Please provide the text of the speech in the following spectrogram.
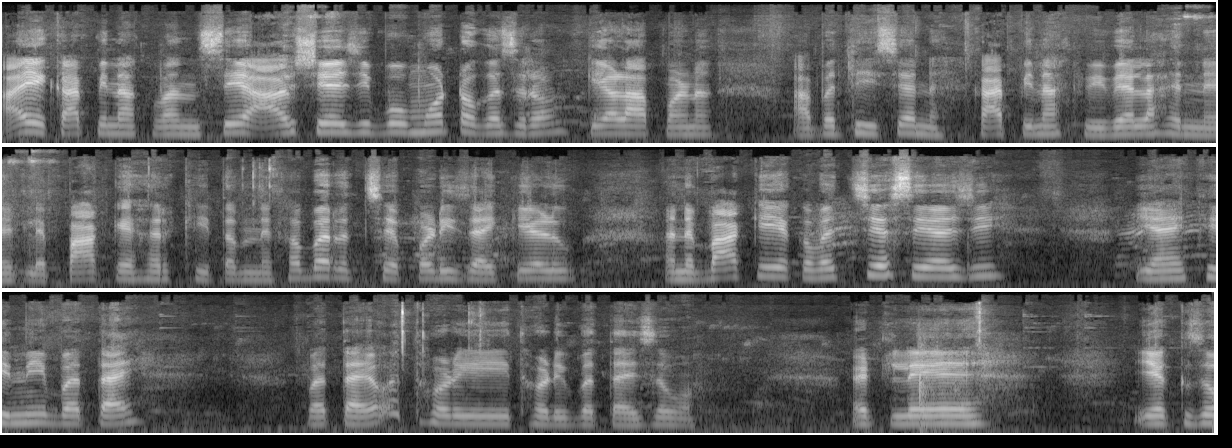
આ એ કાપી નાખવાનું છે. આવશે હજી બહુ મોટો ગજરો, કેળા પણ આ બધી છે ને, કાપી નાખવી વહેલા હે ને, એટલે પાકે હરખી તમને ખબર જ છે, પડી જાય કેળું. અને બાકી એક વચ્ચે છે હજી અહીંથી નહીં બતાય. બતાય થોડી થોડી બતાય જવો એટલે એક જો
